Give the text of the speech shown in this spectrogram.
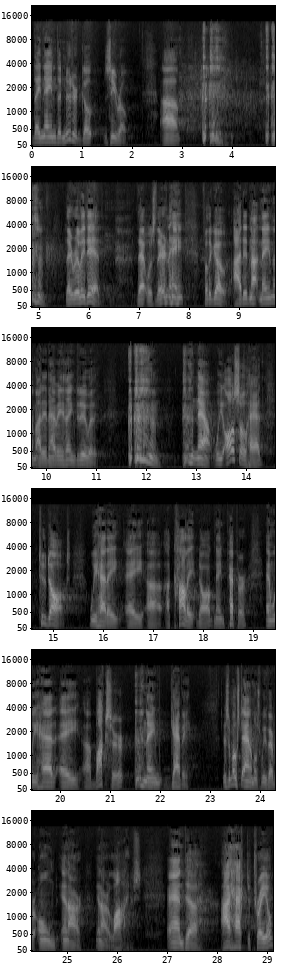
they named the neutered goat Zero. Uh, they really did. That was their name for the goat. I did not name them, I didn't have anything to do with it. now, we also had two dogs. We had a, a, uh, a collie dog named Pepper, and we had a, a boxer named Gabby. Those are the most animals we've ever owned in our, in our lives. And uh, I hacked a trail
